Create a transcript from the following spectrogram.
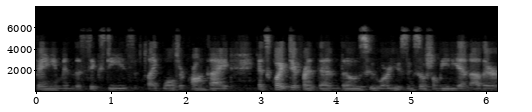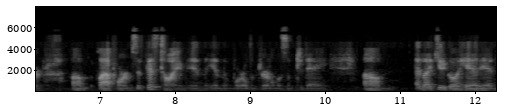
fame in the 60s, like Walter Cronkite, it's quite different than those who are using social media and other um, platforms at this time in, in the world of journalism today. Um, I'd like you to go ahead and,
